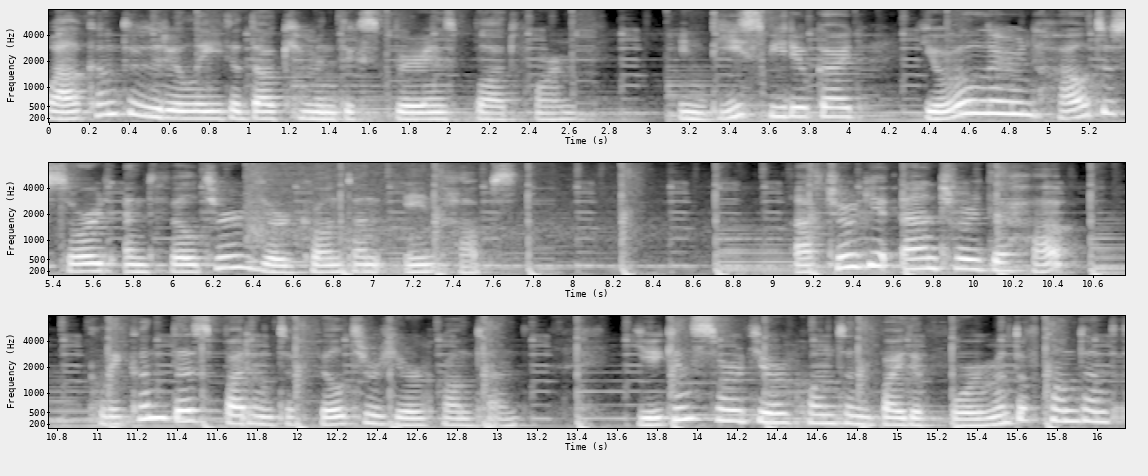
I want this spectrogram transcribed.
Welcome to the RELAYTO Document Experience platform. In this video guide, you will learn how to sort and filter your content in Hubs. After you enter the Hub, click on this button to filter your content. You can sort your content by the format of content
